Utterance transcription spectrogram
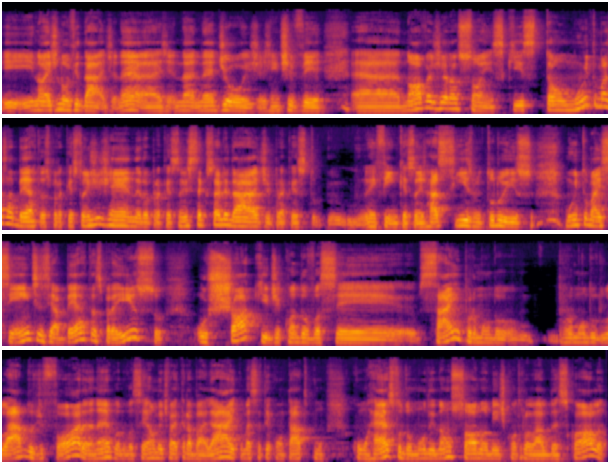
e, e não é de novidade, né? Não é de hoje. A gente vê é, novas gerações que estão muito mais abertas para questões de gênero, para questões de sexualidade, para questão, enfim, questões de racismo e tudo isso, muito mais cientes e abertas para isso. O choque de quando você sai para o mundo, pro mundo do lado de fora, né? Quando você realmente vai trabalhar e começa a ter contato com, com o resto do mundo e não só no ambiente controlado da escola,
